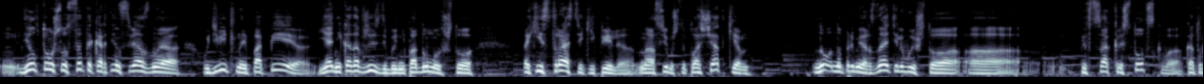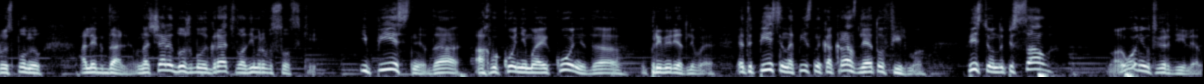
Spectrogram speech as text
Дело в том, что с этой картиной связана удивительная эпопея. Я никогда в жизни бы не подумал, что такие страсти кипели на съемочной площадке. Ну, например, знаете ли вы, что э, певца Крестовского, который исполнил Олег Даль, вначале должен был играть Владимир Высоцкий. И песня, да, «Ах вы кони мои кони», да, привередливая, эта песня написана как раз для этого фильма. Песню он написал, его не утвердили.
